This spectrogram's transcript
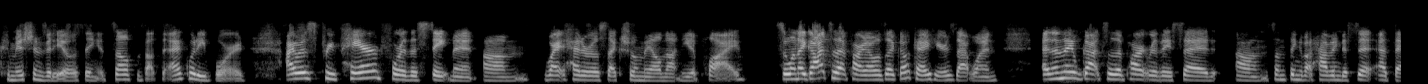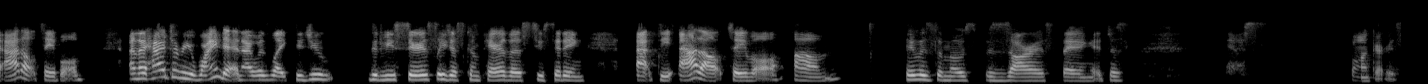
commission video thing itself about the equity board, I was prepared for the statement, um, white heterosexual male not need apply. So when I got to that part, I was like, okay, here's that one. And then they got to the part where they said um, something about having to sit at the adult table. And I had to rewind it. And I was like, did you, did we seriously just compare this to sitting at the adult table? Um, it was the most bizarrest thing. It just, it was bonkers.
